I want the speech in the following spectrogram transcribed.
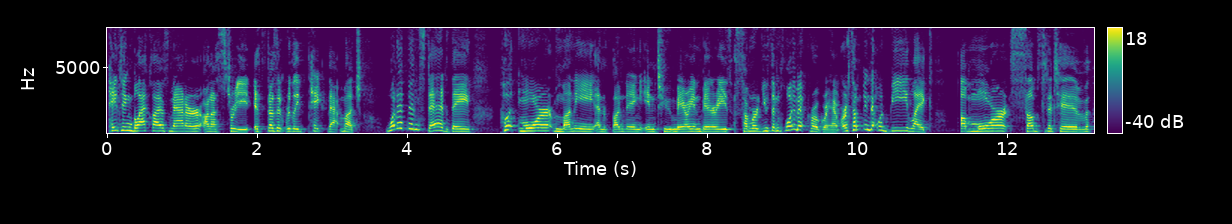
painting Black Lives Matter on a street. It doesn't really take that much. What if instead they put more money and funding into Marion Barry's summer youth employment program or something that would be like a more substantive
